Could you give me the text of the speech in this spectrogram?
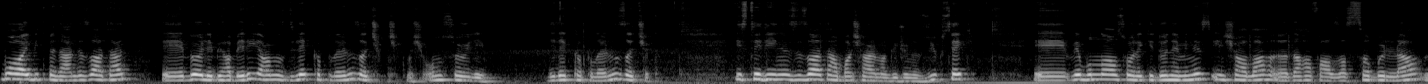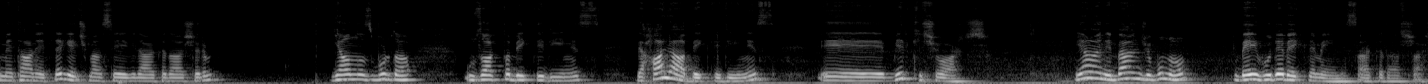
Bu ay bitmeden de zaten e, böyle bir haberi yalnız dilek kapılarınız açık çıkmış. Onu söyleyeyim. Dilek kapılarınız açık. İstediğinizi zaten başarma gücünüz yüksek. E, ve bundan sonraki döneminiz inşallah e, daha fazla sabırla, metanetle geçmez sevgili arkadaşlarım. Yalnız burada uzakta beklediğiniz ve hala beklediğiniz ee, bir kişi var. Yani bence bunu beyhude beklemeyiniz arkadaşlar.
